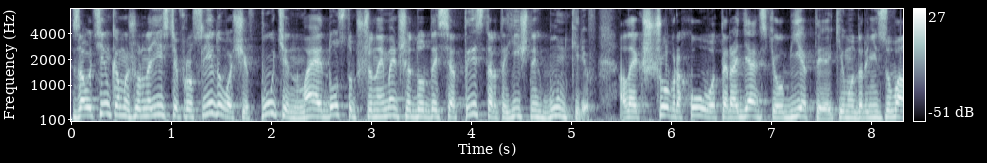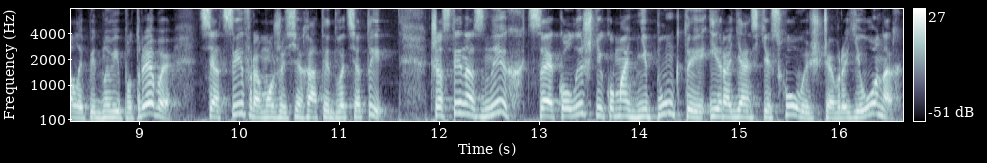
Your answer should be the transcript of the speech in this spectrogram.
За оцінками журналістів-розслідувачів, Путін має доступ щонайменше до 10 стратегічних бункерів. Але якщо враховувати радянські об'єкти, які модернізували під нові потреби, ця цифра може сягати 20. Частина з них це колишні командні пункти і радянські сховища в регіонах,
